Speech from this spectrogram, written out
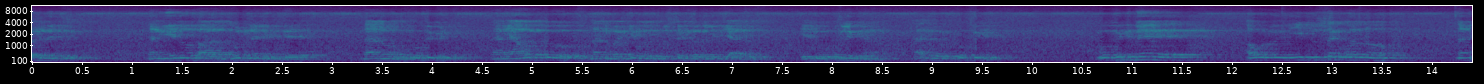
ಒಳ್ಳೆದಿತ್ತು ನನಗೇನೋ ಭಾಳ ಮೂಡಿನಲ್ಲಿದ್ದೆ ನಾನು ಒಪ್ಪಿಬಿಟ್ಟು, ನಾನು ಯಾವತ್ತೂ ನನ್ನ ಬಗ್ಗೆ ಒಂದು ಪುಸ್ತಕ ಬರಲಿಕ್ಕೆ ಅದು ಎಲ್ಲೂ ಒಪ್ಪಲಿಲ್ಲ ಆದರೆ ಒಪ್ಪಿದೆ ಒಪ್ಪಿದ ಮೇಲೆ ಅವರು ಈ ಪುಸ್ತಕವನ್ನು ನನ್ನ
